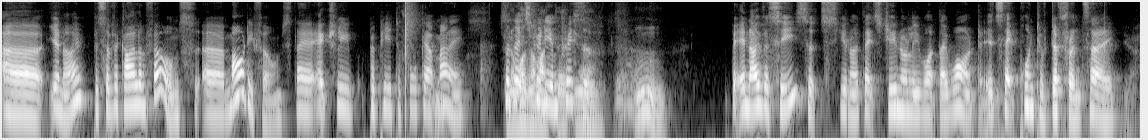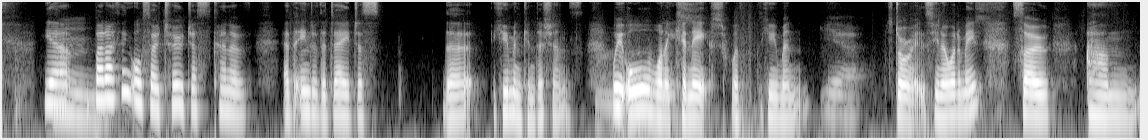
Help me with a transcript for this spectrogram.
uh, you know, Pacific Island films, uh, Maori films. They're actually prepared to fork out money, so And that's pretty like that, impressive. yeah. Mm. But in overseas, it's you know that's generally what they want. It's that point of difference, eh? Yeah, Hmm. but I think also too, just kind of at the end of the day, just the human conditions. We all want to connect with human Yeah. stories. You know what I mean? So, um,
